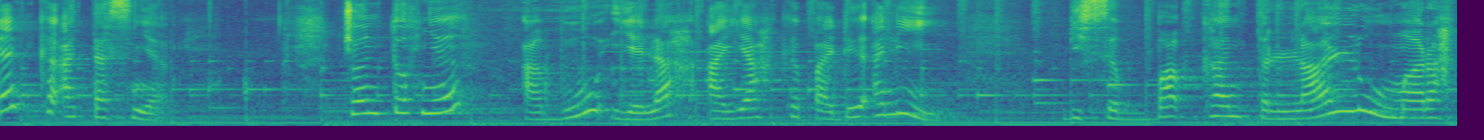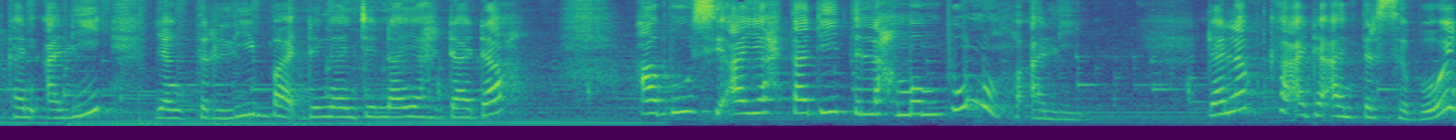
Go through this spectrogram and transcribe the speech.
dan ke atasnya. Contohnya, Abu ialah ayah kepada Ali. Disebabkan terlalu marahkan Ali yang terlibat dengan jenayah dadah, Abu si ayah tadi telah membunuh Ali. Dalam keadaan tersebut,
